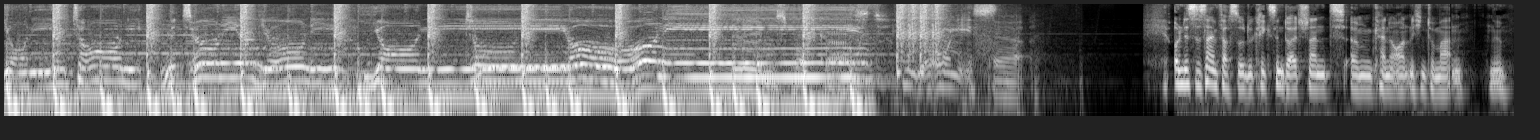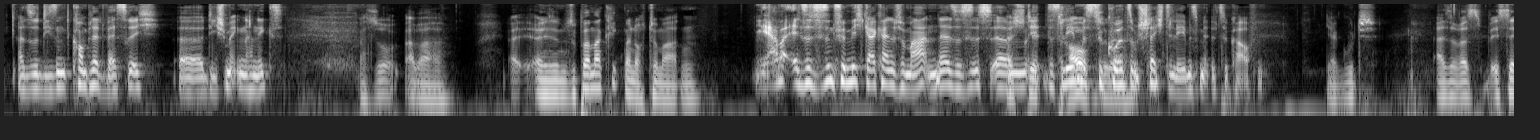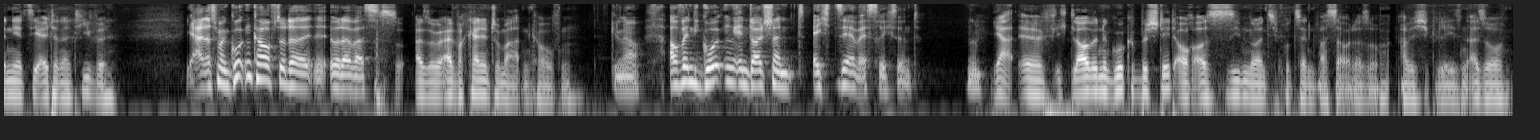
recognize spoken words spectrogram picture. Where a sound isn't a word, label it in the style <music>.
Joni und Toni, mit Toni und Joni, Joni, Toni, Joni. Jonis. Ja. Und es ist einfach so, du kriegst in Deutschland ähm, keine ordentlichen Tomaten. Ne? Also die sind komplett wässrig, äh, die schmecken nach nichts. Ach so, aber äh, im Supermarkt kriegt man noch Tomaten. Ja, aber also das sind für mich gar keine Tomaten. Ne? Also es ist, ähm, das Leben ist zu sogar. kurz, um schlechte Lebensmittel zu kaufen. Ja gut. Also was ist denn jetzt die Alternative? Ja, dass man Gurken kauft oder, oder was? So, also einfach keine Tomaten kaufen. Genau. Auch wenn die Gurken in Deutschland echt sehr wässrig sind. Ja, äh, ich glaube, eine Gurke besteht auch aus 97% Wasser oder so, habe ich gelesen. Also,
